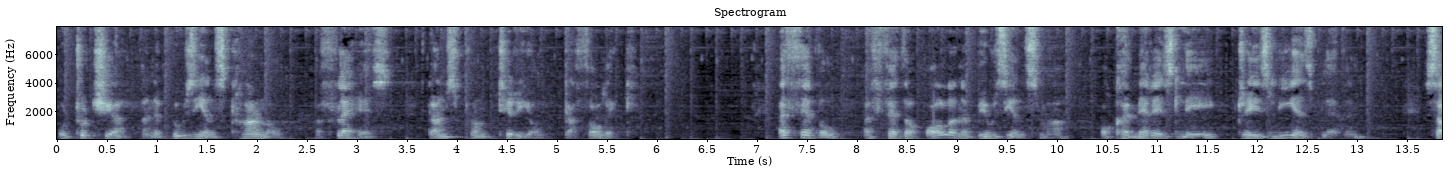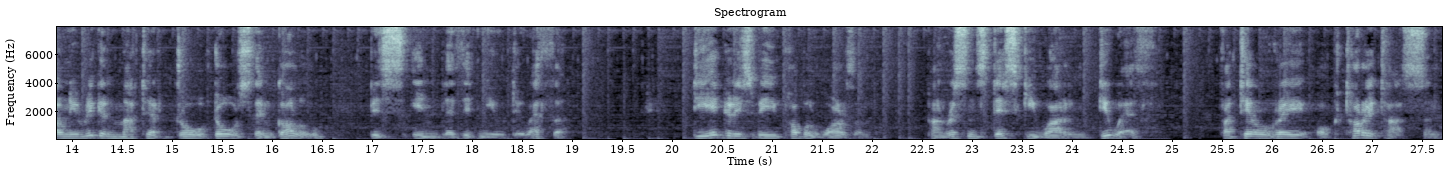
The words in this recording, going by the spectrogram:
o twtsia yn y bwsians carnol y flehes gans prontirion gatholig. Y thefel y ffedda ol yn y bwsians ma o cymeres le dres lias blefyn, sawn ni rigan mater do, dos ddyn golw bis un bledyd niw diwetha diegris fi pobl warddon pan rysens desgu war yn diwedd, fatel re octoritas yn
